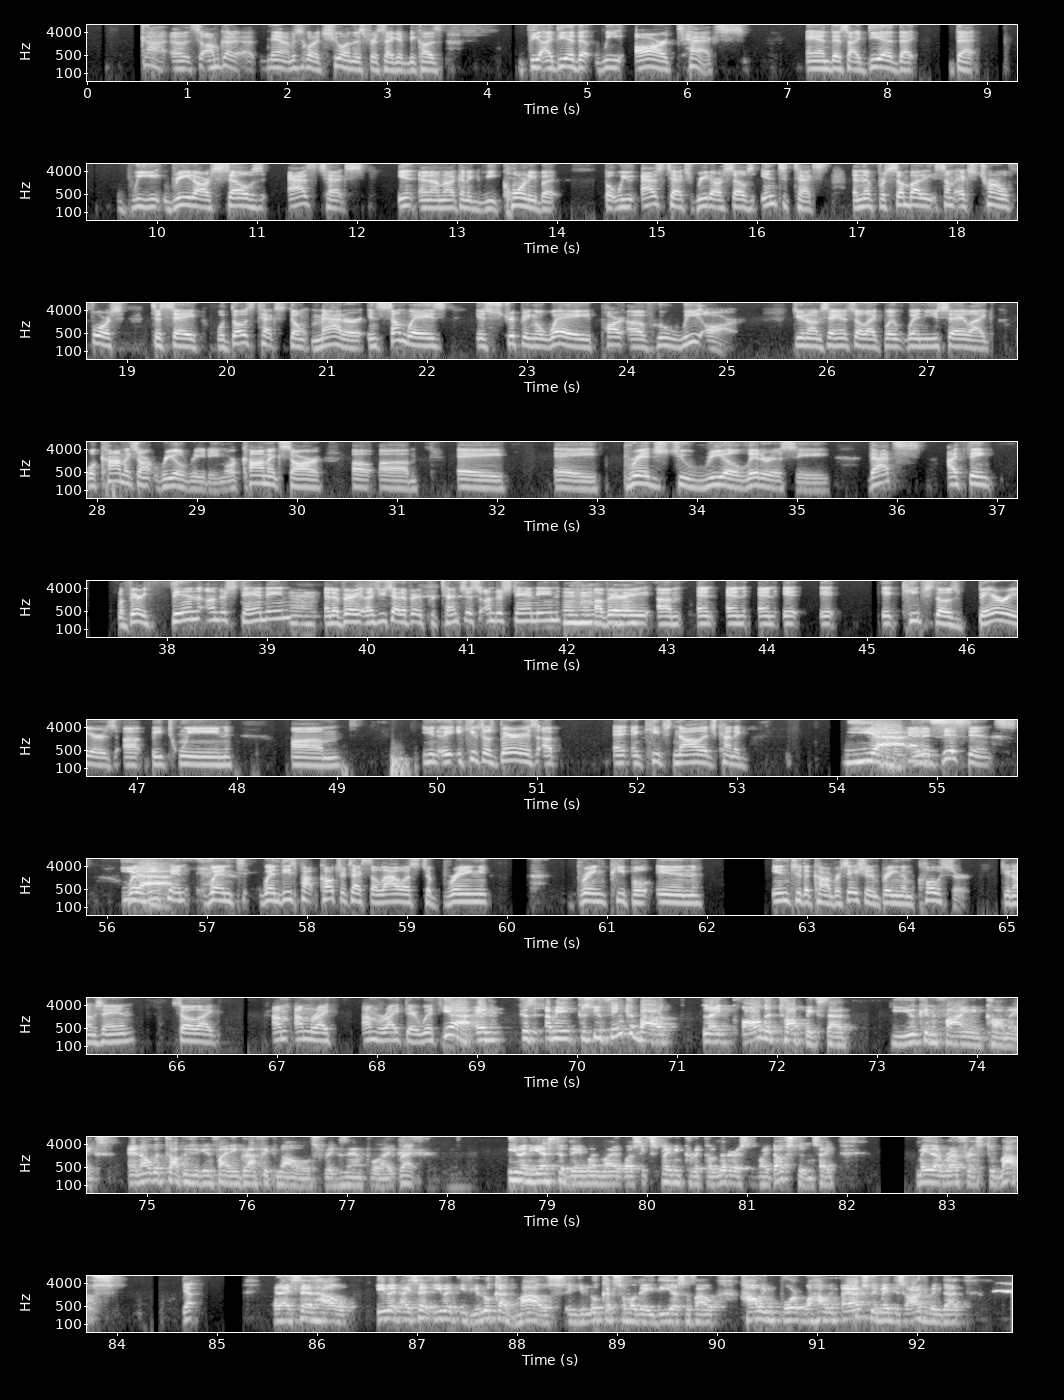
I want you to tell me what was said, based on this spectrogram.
God, uh, so I'm gonna uh, man, I'm just gonna chew on this for a second because the idea that we are texts and this idea that that we read ourselves as text in and I'm not going to be corny but but we as text read ourselves into text and then for somebody some external force to say well those texts don't matter in some ways is stripping away part of who we are do you know what I'm saying? So like when when you say like, well, comics aren't real reading, or comics are uh, um, a a bridge to real literacy. That's I think a very thin understanding Mm. and a very, as you said, a very pretentious understanding. Mhm, A very um and and and it it it keeps those barriers up between um you know it, it keeps those barriers up and, and keeps knowledge kind of yeah, at a distance when yeah. we can when when these pop culture texts allow us to bring bring people in into the conversation and bring them closer do you know what i'm saying so like i'm i'm right i'm right there with you Yeah, and because I mean, because you think about like all the topics that you can find in comics and all the topics you can find in graphic novels, for example. Like right even yesterday when I was explaining critical literacy to my doc students, I made a reference to Maus. Yep. And I said how even I said even if you look at Maus and you look at some of the ideas of how how important well, how I actually made this argument that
